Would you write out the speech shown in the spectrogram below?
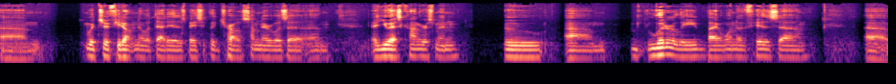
um, which, if you don't know what that is, basically Charles Sumner was a, um, a U.S. congressman who, um, literally, by one of his uh, uh,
